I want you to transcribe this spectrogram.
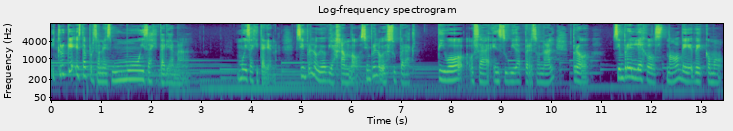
Y creo que esta persona es muy sagitariana, muy sagitariana. Siempre lo veo viajando, siempre lo veo súper activo, o sea, en su vida personal, pero siempre lejos, ¿no? De, de como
